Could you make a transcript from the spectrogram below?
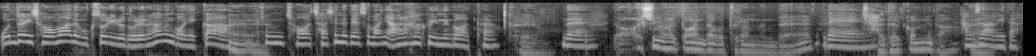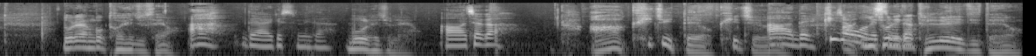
온전히 저만의 목소리로 노래를 하는 거니까 네. 네. 좀저 자신에 대해서 많이 알아가고 있는 것 같아요. 그래요. 네. 열심히 활동한다고 들었는데 네. 잘 될 겁니다. 감사합니다. 네. 노래 한 곡 더 해주세요. 아, 네, 알겠습니다. 뭘 해줄래요? 어, 제가 아 퀴즈 있대요. 퀴즈. 아, 네. 퀴즈 하고 아, 이 소리가 들려야지 돼요.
